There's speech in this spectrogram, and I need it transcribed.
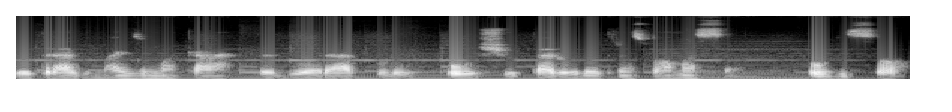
eu trago mais uma carta do oráculo Oxo Tarô da Transformação. Ouve só.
